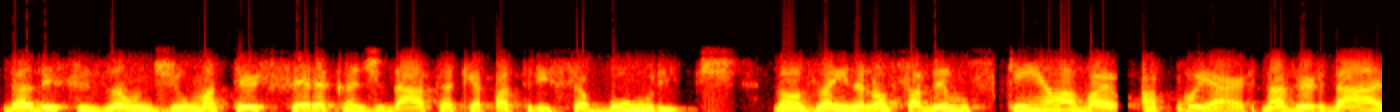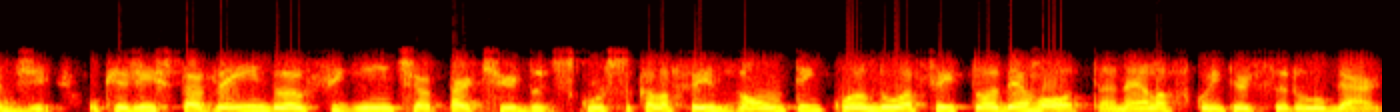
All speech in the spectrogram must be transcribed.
da decisão de uma terceira candidata, que é a Patrícia Burrich, nós ainda não sabemos quem ela vai apoiar. Na verdade, o que a gente está vendo é o seguinte: a partir do discurso que ela fez ontem, quando aceitou a derrota, né? Ela ficou em terceiro lugar.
